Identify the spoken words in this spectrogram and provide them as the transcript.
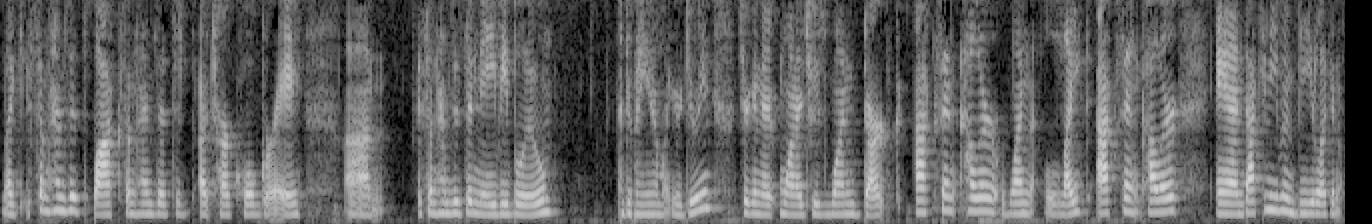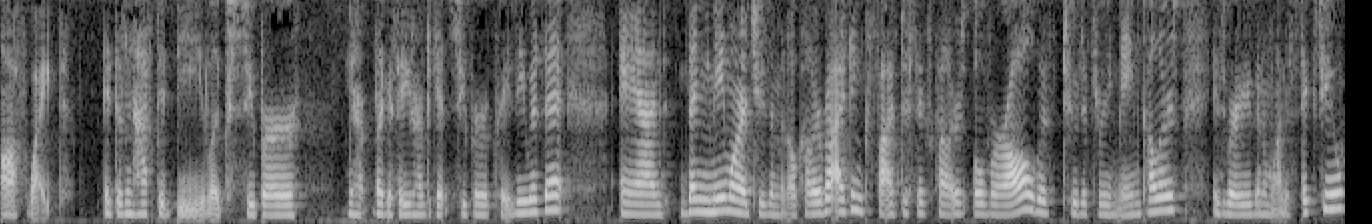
Like sometimes it's black, sometimes it's a, charcoal gray. Um, sometimes it's a navy blue, depending on what you're doing. So you're going to want to choose one dark accent color, one light accent color, and that can even be like an off white. It doesn't have to be like super, you know, like I said, you don't have to get super crazy with it. And then you may want to choose a middle color, but I think five to six colors overall with two to three main colors is where you're going to want to stick to.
